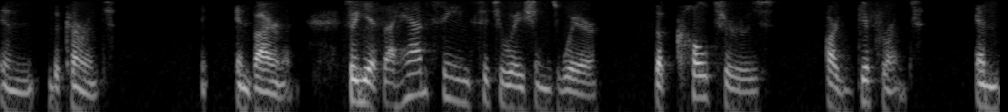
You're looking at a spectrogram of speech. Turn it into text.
in the current environment. So yes, I have seen situations where the cultures are different and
